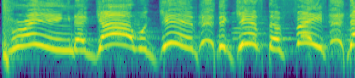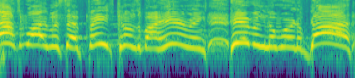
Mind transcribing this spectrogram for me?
praying that God will give the gift of faith. That's why when said faith comes by hearing, hearing the word of God.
